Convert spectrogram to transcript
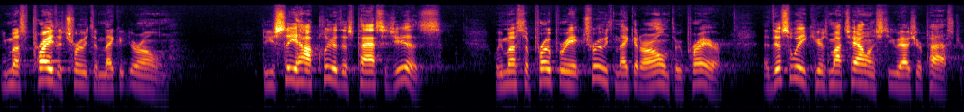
You must pray the truth and make it your own. Do you see how clear this passage is? We must appropriate truth, make it our own through prayer. Now, this week, here's my challenge to you as your pastor.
